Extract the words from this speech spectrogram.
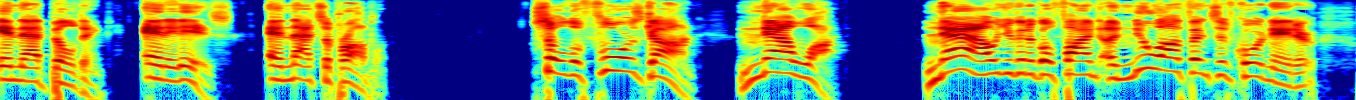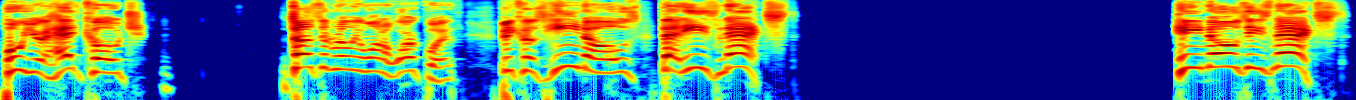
in that building, and it is, and that's a problem. So LaFleur's gone. Now what? Now you're going to go find a new offensive coordinator who your head coach doesn't really want to work with because he knows that he's next. He knows he's next.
